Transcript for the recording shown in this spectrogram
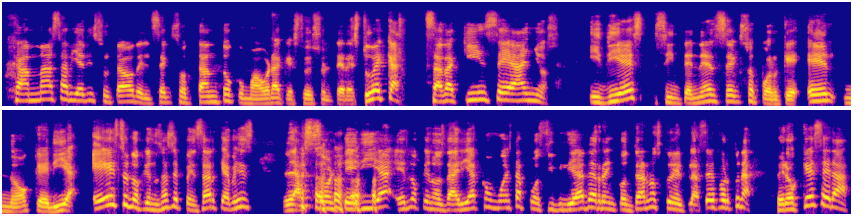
jamás había disfrutado del sexo tanto como ahora que estoy soltera. Estuve casada 15 años y 10 sin tener sexo porque él no quería. Eso es lo que nos hace pensar que a veces la soltería es lo que nos daría como esta posibilidad de reencontrarnos con el placer fortuna. Pero ¿qué será?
